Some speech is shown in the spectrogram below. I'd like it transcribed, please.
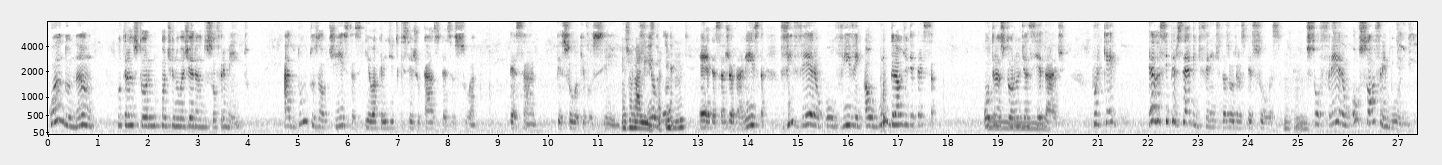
Quando não, o transtorno continua gerando sofrimento. Adultos autistas, e eu acredito que seja o caso dessa sua dessa pessoa que você é jornalista, ouviu, né? uhum. é dessa jornalista, viveram ou vivem algum grau de depressão ou transtorno de ansiedade, porque elas se percebem diferente das outras pessoas, uhum. sofreram ou sofrem bullying.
